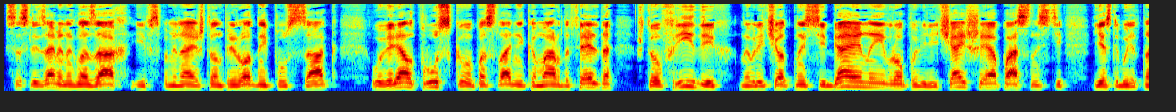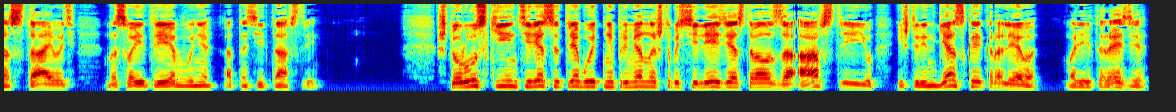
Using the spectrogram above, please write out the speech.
со слезами на глазах и, вспоминая, что он природный пруссак, уверял прусского посланника Мардефельда, что Фридрих навлечет на себя и на Европу величайшие опасности, если будет настаивать на свои требования относительно Австрии. Что русские интересы требуют непременно, чтобы Силезия оставалась за Австрией, и что венгерская королева — Мария Терезия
